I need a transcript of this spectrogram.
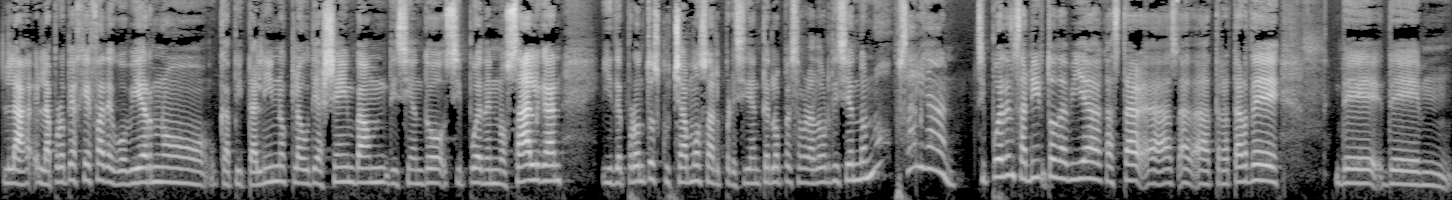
La, propia jefa de gobierno capitalino, Claudia Sheinbaum, diciendo si pueden no salgan. Y de pronto escuchamos al presidente López Obrador diciendo, no, pues salgan, si pueden salir todavía a gastar, a, tratar de, de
